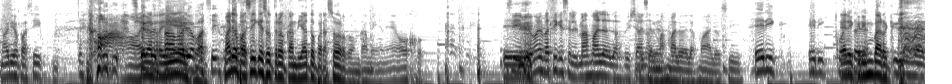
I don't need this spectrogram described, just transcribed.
Mario Pasic. No, era re Mario. Pasic. Mario Pasic es otro candidato para Sordon también, eh. Ojo. Sí, Eh, pero Mario Pasic es el más malo de los villanos. es el más malo de los malos, sí. Eric. Eric, ¿cuánto Eric? Greenberg. Greenberg.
